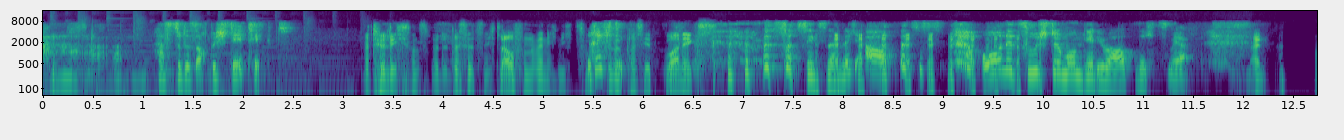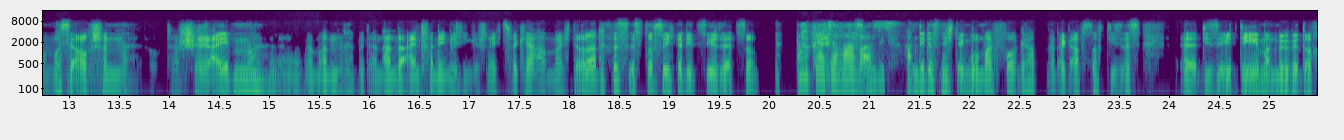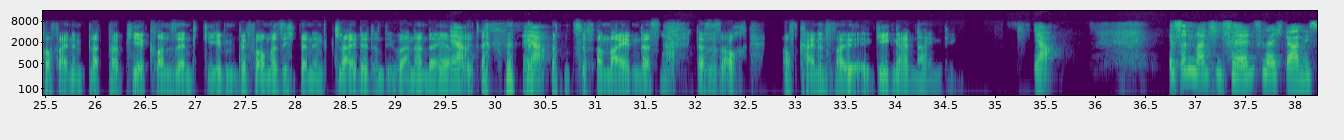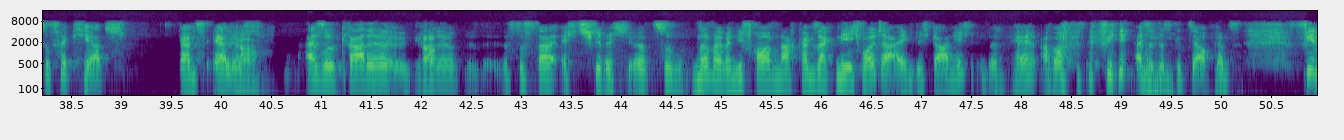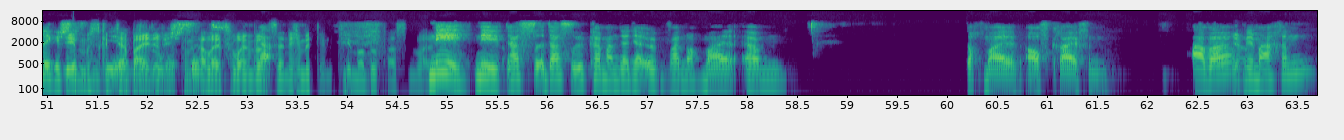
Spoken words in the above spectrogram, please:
hast du das auch bestätigt? Natürlich, sonst würde das jetzt nicht laufen. Wenn ich nicht zustimme, Richtig. passiert gar nichts. so sieht's nämlich aus. Ohne Zustimmung geht überhaupt nichts mehr. Nein, man muss ja auch schon unterschreiben, äh, wenn man miteinander einvernehmlichen Geschlechtsverkehr haben möchte, oder? Das ist doch sicher die Zielsetzung. Oh Gott, da war Das haben die, was. haben die das nicht irgendwo mal vorgehabt? Ne? Da gab es doch dieses, äh, diese Idee, man möge doch auf einem Blatt Papier Consent geben, bevor man sich dann entkleidet und übereinander Ja, herfällt, ja, um zu vermeiden, dass, ja, dass es auch auf keinen Fall gegen ein Nein ging. ja. Ist in manchen Fällen vielleicht gar nicht so verkehrt. Ganz ehrlich. Ja, Also gerade, gerade ist es da echt schwierig äh, zu, ne, weil wenn die Frau im Nachgang sagt, nee, ich wollte eigentlich gar nicht, dann, hä, aber wie? Also das gibt's ja auch ganz viele Eben, Geschichten, es die gibt ja beide Richtungen, aber sind. jetzt wollen wir Ja. uns ja nicht mit dem Thema befassen, weil Nee, nee, ja, das, das kann man dann ja irgendwann nochmal ähm, noch mal aufgreifen. Aber ja, wir machen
